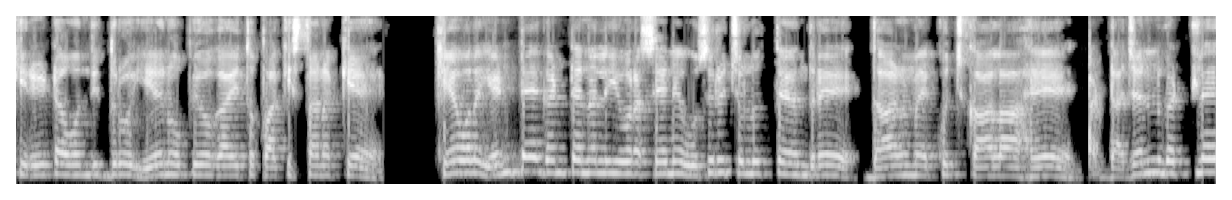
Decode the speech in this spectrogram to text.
ಕಿರೀಟ ಹೊಂದಿದ್ರು ಏನು ಉಪಯೋಗ ಆಯ್ತು ಪಾಕಿಸ್ತಾನಕ್ಕೆ? ಕೇವಲ ಎಂಟೇ ಗಂಟೆನಲ್ಲಿ ಇವರ ಸೇನೆ ಉಸಿರು ಚೆಲ್ಲುತ್ತೆ ಅಂದ್ರೆ ದಾಳ್ಮೆ ಕುಚ್ ಕಾಲ ಹೇ. ಡಜನ್ ಗಟ್ಲೆ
